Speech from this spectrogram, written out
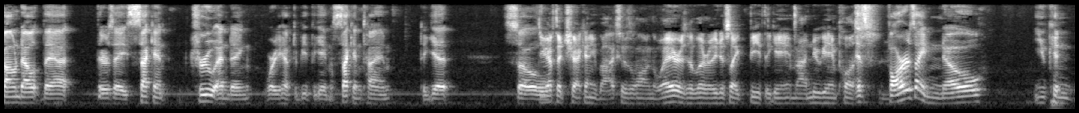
Found out that there's a second true ending where you have to beat the game a second time to get. So Do you have to check any boxes along the way, or is it literally just like beat the game, uh, new game plus? as far as I know, you can.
